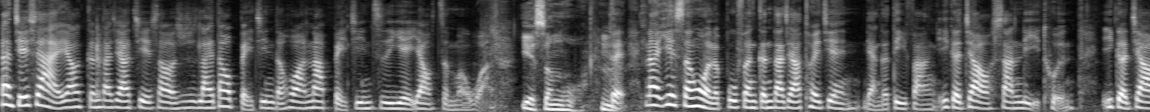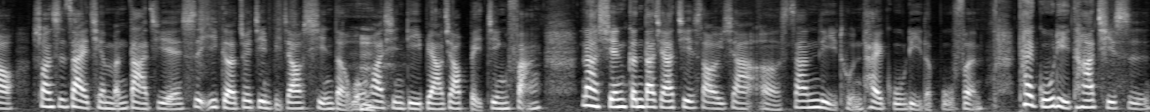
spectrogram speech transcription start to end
那接下来要跟大家介绍的就是来到北京的话，那北京之夜要怎么玩？夜生活，对，那夜生活的部分跟大家推荐两个地方，一个叫三里屯，一个叫算是在前门大街，是一个最近比较新的文化新地标，叫北京坊。那先跟大家介绍一下，呃，三里屯太古里的部分。太古里它其实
